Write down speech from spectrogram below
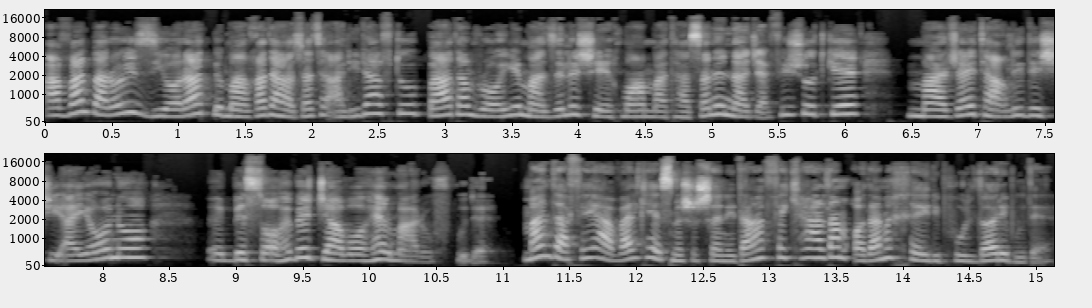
اول برای زیارت به مرقد حضرت علی رفت و بعدم راهی منزل شیخ محمد حسن نجفی شد که مرجع تقلید شیعیان و به صاحب جواهر معروف بوده. من دفعه اول که اسمشو شنیدم فکر کردم آدم خیلی پولداری بوده.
